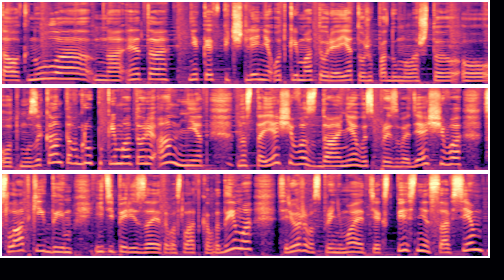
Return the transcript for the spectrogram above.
толкнуло на это некое впечатление от крематория. Я тоже подумала, что о, от музыкантов группы крематория, а нет, настоящего здания, воспроизводящего сладкий дым. И теперь из-за этого сладкого дыма Сережа воспринимает текст песни совсем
